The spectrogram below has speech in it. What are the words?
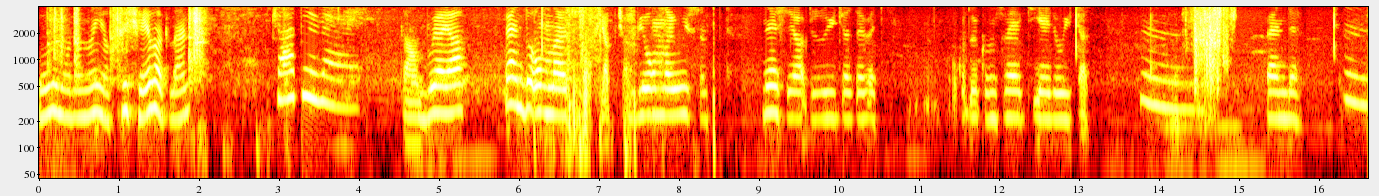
Oğlum adamların yaptığı şeye bak lan. Çok güzel. Tamam buraya ben de onlara tutup yapacağım. Bir onlara uyusun. Neyse ya biz uyuyacağız evet. O kadar uykumuz var ki yerde uyuyacağız. Hmm. Ben de. Hmm.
